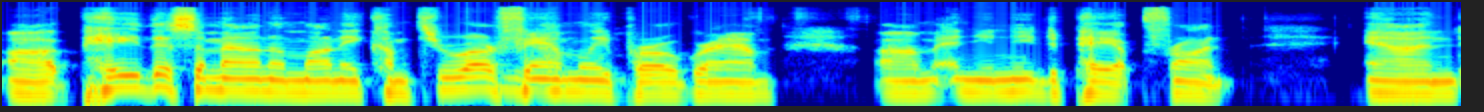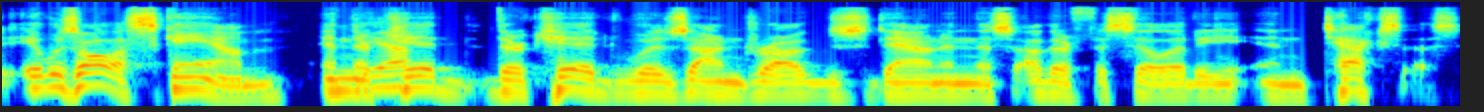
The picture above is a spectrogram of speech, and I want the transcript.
uh, pay this amount of money come through our family program um, and you need to pay up front and it was all a scam and their Yep. kid their kid was on drugs down in this other facility in texas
